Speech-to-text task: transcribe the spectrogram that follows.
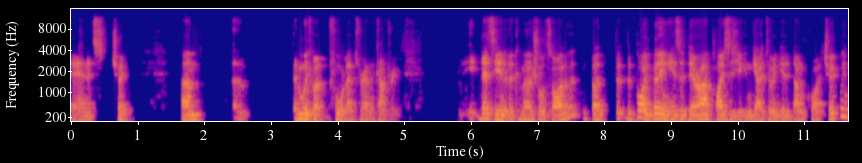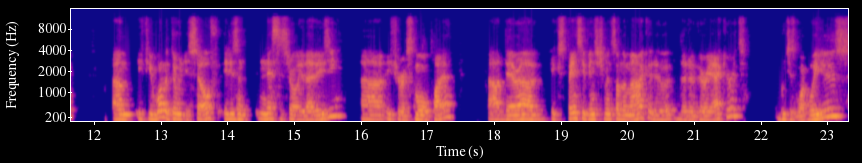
and it's cheap. Um, uh, and we've got four labs around the country. That's the end of the commercial side of it. But the, the point being is that there are places you can go to and get it done quite cheaply. Um, if you want to do it yourself, it isn't necessarily that easy uh, if you're a small player. Uh, there are expensive instruments on the market who, that are very accurate, which is what we use.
